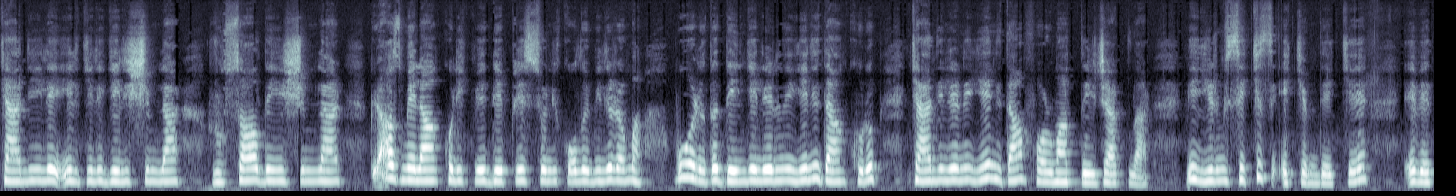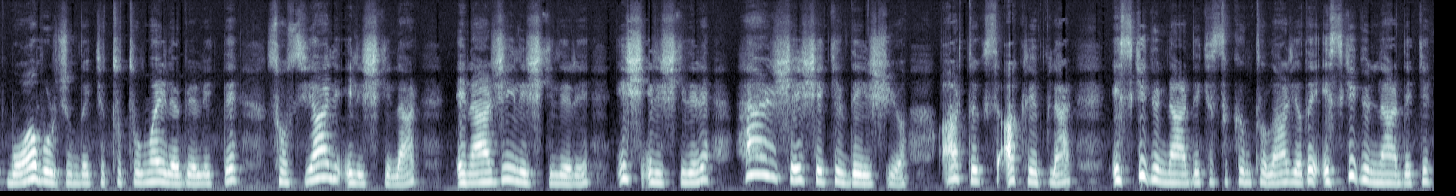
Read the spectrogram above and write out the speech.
kendiyle ilgili gelişimler, ruhsal değişimler, biraz melankolik ve depresyonik olabilir ama bu arada dengelerini yeniden kurup kendilerini yeniden formatlayacaklar. Ve 28 Ekim'deki evet Boğa burcundaki tutulma ile birlikte sosyal ilişkiler, enerji ilişkileri, iş ilişkileri her şey şekil değişiyor. Artık akrepler eski günlerdeki sıkıntılar ya da eski günlerdeki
